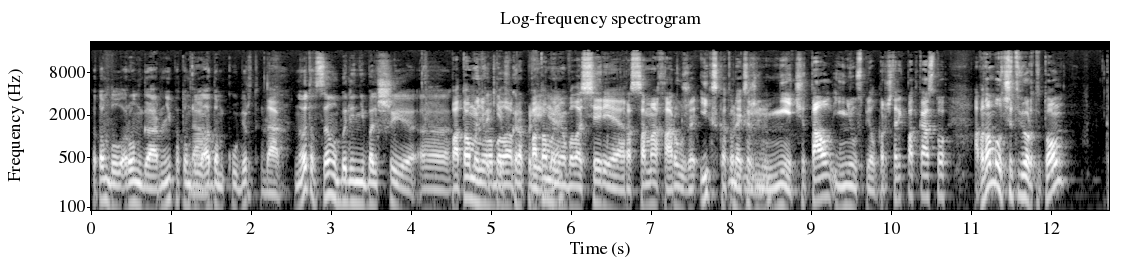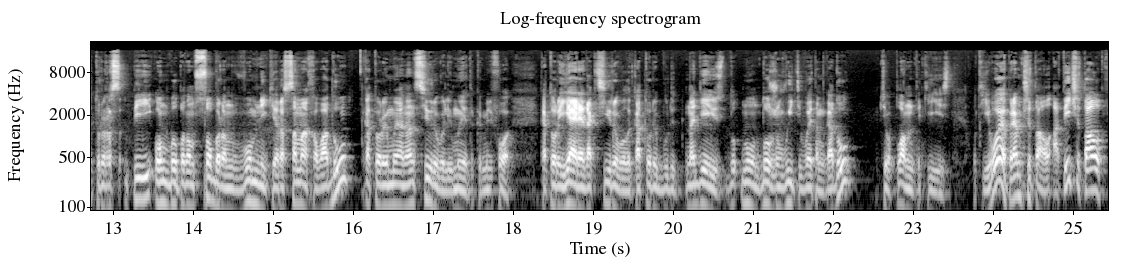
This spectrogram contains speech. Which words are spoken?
потом был Рон Гарни, потом да. был Адам Куберт. Да. Но это в целом были небольшие э, потом у него была, Потом у него была серия Росомаха Оружие X, которую mm-hmm. я, к сожалению, не читал и не успел прочитать к подкасту. А потом был четвертый том, который он был потом собран в омнике Росомаха в аду, который мы анонсировали, мы это Камильфо, который я редактировал и который будет, надеюсь, ну, должен выйти в этом году, типа планы такие есть. Вот его я прям читал, а ты читал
